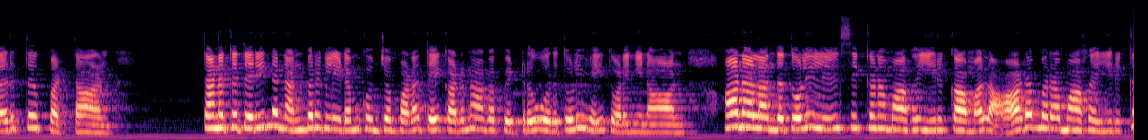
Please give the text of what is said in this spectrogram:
வருத்தப்பட்டான். தனக்கு தெரிந்த நண்பர்களிடம் கொஞ்சம் பணத்தை கடனாக பெற்று ஒரு தொழிலை தொடங்கினான். ஆனால் அந்த தொழிலில் சிக்கனமாக இருக்காமல் ஆடம்பரமாக இருக்க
